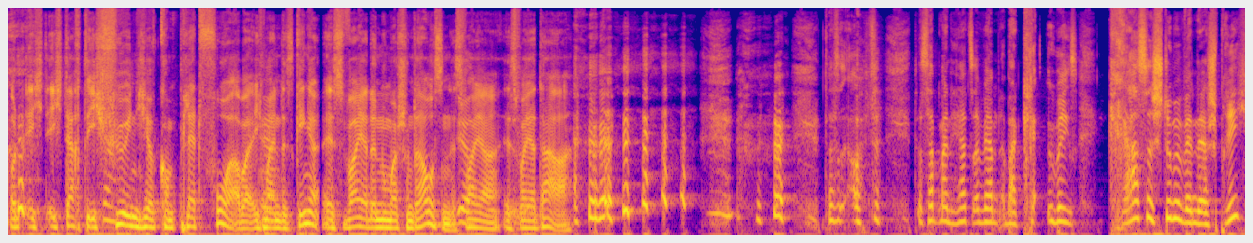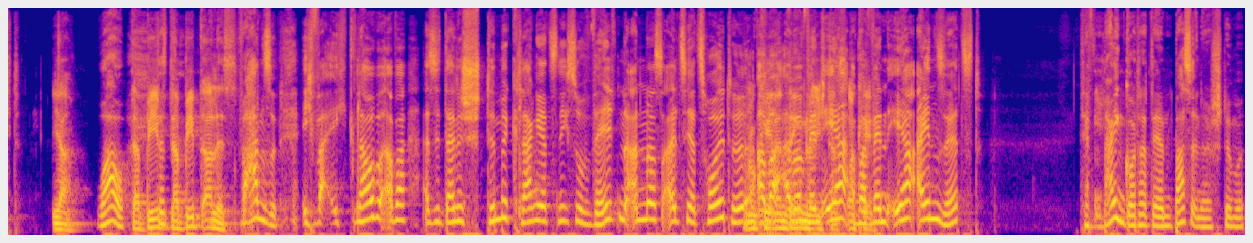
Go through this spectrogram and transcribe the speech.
und ich, ich dachte, ich führe ihn hier komplett vor, aber ich meine, das ging ja, es war ja dann nun mal schon draußen, es Ja. war ja, es war ja da. Das, das hat mein Herz erwärmt. Aber übrigens, krasse Stimme, wenn der spricht. Ja. Wow. Da bebt, Das- da bebt alles. Wahnsinn. Ich, ich glaube aber, also deine Stimme klang jetzt nicht so weltenanders als jetzt heute. Okay, aber, aber, wenn er, okay. aber wenn er einsetzt, der, mein Gott, hat der einen Bass in der Stimme.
